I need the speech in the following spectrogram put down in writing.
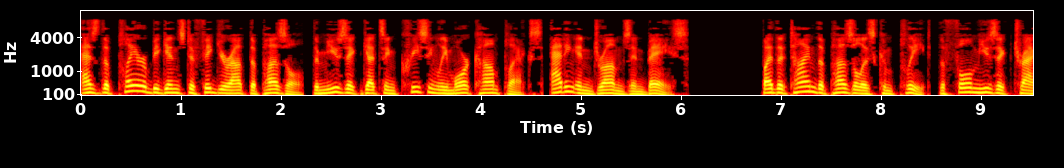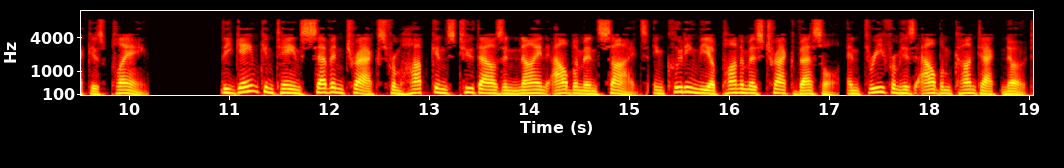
As the player begins to figure out the puzzle, the music gets increasingly more complex, adding in drums and bass. By the time the puzzle is complete, the full music track is playing. The game contains seven tracks from Hopkins' 2009 album Insides including the eponymous track Vessel, and three from his album Contact Note.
